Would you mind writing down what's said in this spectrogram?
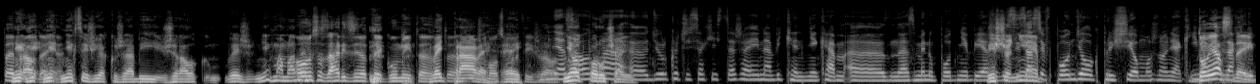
To je Ne- pravda. ne, nechceš, akože, aby žralok, vieš, nech má mladé... On sa zahryzie do tej gumy, to, Veď to je práve, nič moc hej. Neodporúčajú. Zaujíma, uh, Ďurko, či sa chystáš aj na víkend niekam uh, na zmenu podnebia, Vieš že čo, by si nie. zase v pondelok prišiel možno nejaký Do Jasnej.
